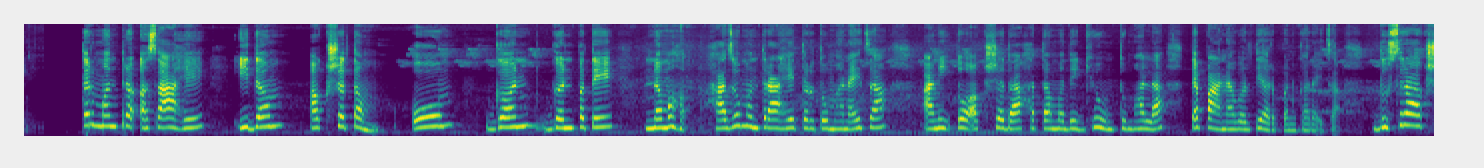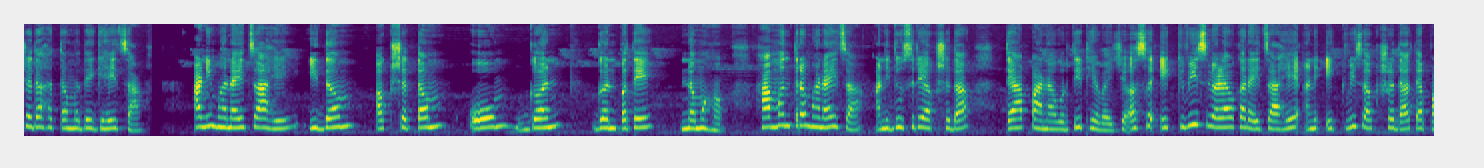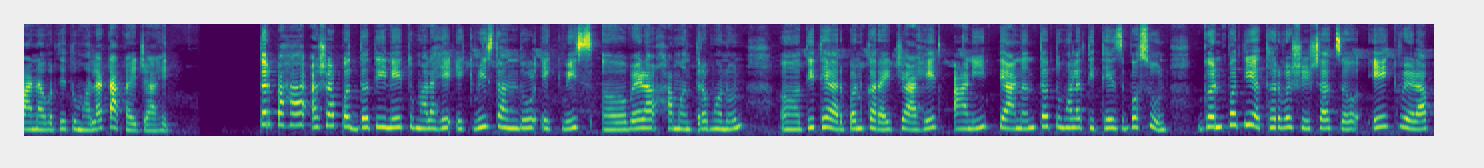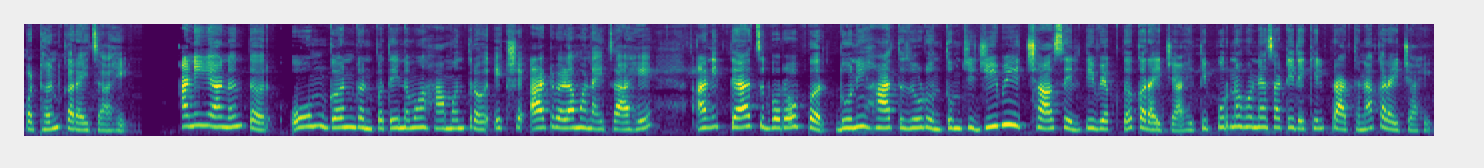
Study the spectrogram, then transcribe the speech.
तर मंत्र असा आहे इदम अक्षतम ओम गण गणपते नमः. हा जो मंत्र आहे तर तो म्हणायचा आणि तो अक्षदा हातामध्ये घेऊन तुम्हाला त्या पानावरती अर्पण करायचा. दुसरा अक्षदा हातामध्ये घ्यायचा आणि म्हणायचं आहे इदम अक्षतम ओम गण गणपते नमः. हा मंत्र म्हणायचा आणि दुसरी अक्षदा त्या पानावरती ठेवायची. असं एकवीस वेळा करायचं आहे आणि एकवीस अक्षदा त्या पानावरती तुम्हाला टाकायच्या आहेत. तर पहा अशा पद्धतीने तुम्हाला हे एकवीस तांदूळ एकवीस वेळा हा मंत्र म्हणून तिथे अर्पण करायचे आहेत आणि त्यानंतर तुम्हाला तिथेच बसून गणपती अथर्व शीर्षाचं एक वेळा पठण करायचं आहे. आणि यानंतर ओम गण गणपते नम हा मंत्र एकशे आठ वेळा म्हणायचा आहे. आणि त्याचबरोबर दोन्ही हात जोडून तुमची जी बी इच्छा असेल ती व्यक्त करायची आहे. ती पूर्ण होण्यासाठी देखील प्रार्थना करायची आहे.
